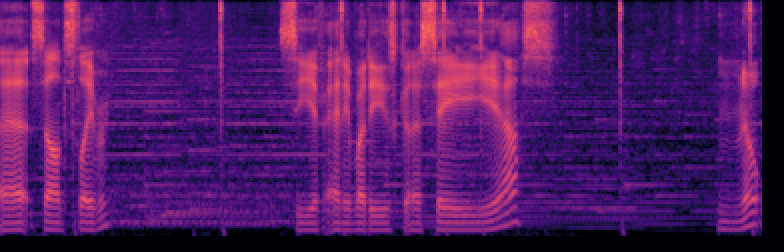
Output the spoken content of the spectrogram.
Uh, sell into slavery. See if anybody's gonna say yes. Nope.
